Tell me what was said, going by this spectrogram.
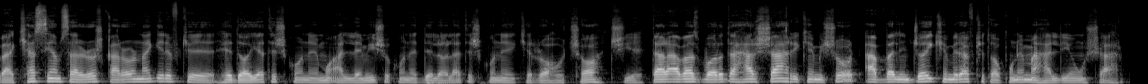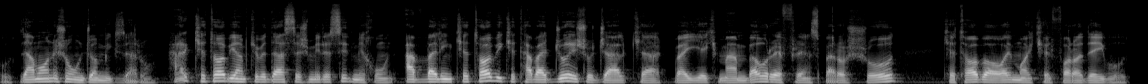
و کسی هم سر قرار نگرفت که هدایتش کنه معلمیشو کنه دلالتش کنه که راه و چاه چیه. در عوض وارد هر شهری که می‌شد اولین جایی که می‌رفت کتابخونه محلی اون شهر بود. زمانش اونجا میگذرون هر کتابی هم که به دستش می‌رسید می‌خوند. اولین کتابی که توجهش رو جلب کرد و یک منبع و رفرنس براش شد کتاب آقای مایکل فارادی بود.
